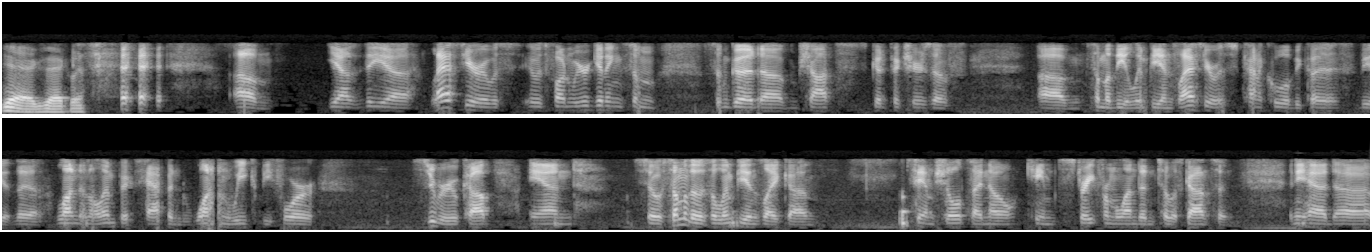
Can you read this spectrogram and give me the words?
Yeah, exactly. um, yeah, the uh, last year it was it was fun. We were getting some some good um, shots, good pictures of um, some of the Olympians. Last year was kind of cool because the the London Olympics happened one week before Subaru Cup, and so some of those Olympians like um, Sam Schultz, I know, came straight from London to Wisconsin, and he had uh,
